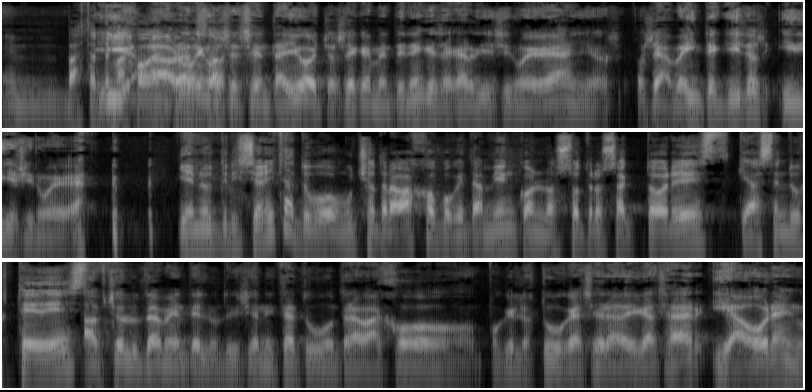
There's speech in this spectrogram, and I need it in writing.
em, bastante y más joven ahora que tengo vos. 68, o sea que me tenían que sacar 19 años. O sea, 20 kilos y 19 años. Y el nutricionista tuvo mucho trabajo porque también con los otros actores que hacen de ustedes. Absolutamente, el nutricionista tuvo un trabajo porque los tuvo que hacer adelgazar y ahora en,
